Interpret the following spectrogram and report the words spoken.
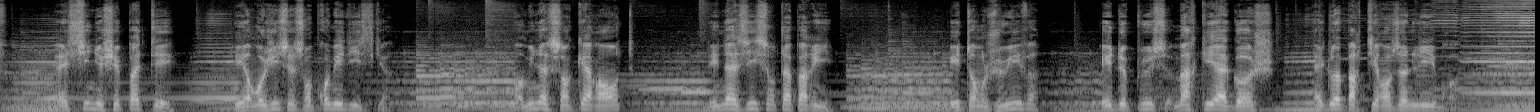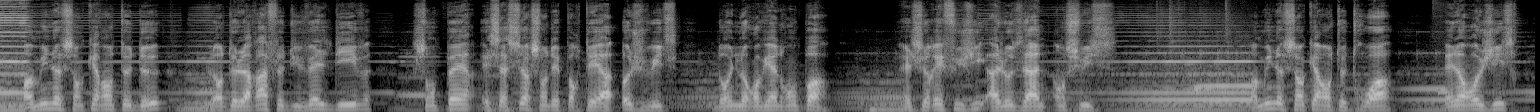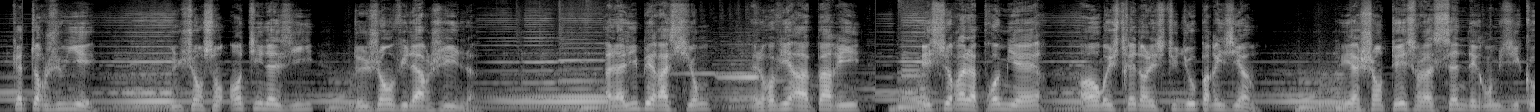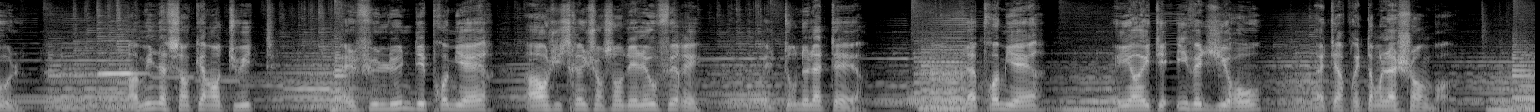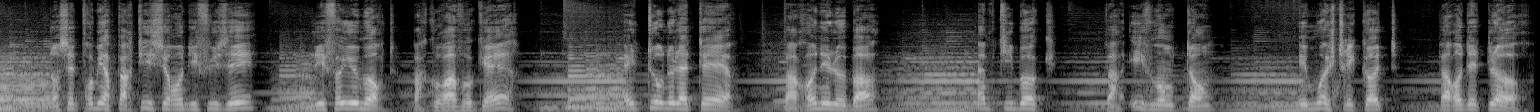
elle signe chez Pathé et enregistre son premier disque. En 1940, les nazis sont à Paris. Étant juive et de plus marquée à gauche, elle doit partir en zone libre. En 1942, lors de la rafle du Veldiv, son père et sa sœur sont déportés à Auschwitz, dont ils ne reviendront pas. Elle se réfugie à Lausanne, en Suisse. En 1943, elle enregistre 14 juillet, une chanson anti-nazie de Jean Villard-Gilles. À la Libération, elle revient à Paris et sera la première à enregistrer dans les studios parisiens et à chanter sur la scène des grands music halls. En 1948, elle fut l'une des premières à enregistrer une chanson d'Eléo Ferré. Elle tourne la terre. La première ayant été Yvette Giraud, interprétant La Chambre. Dans cette première partie seront diffusées Les Feuilles Mortes par Cora Vauquer, Elle tourne la terre par René Lebas, Un petit boc par Yves Montand. Et Moi je tricote par Odette Laure.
